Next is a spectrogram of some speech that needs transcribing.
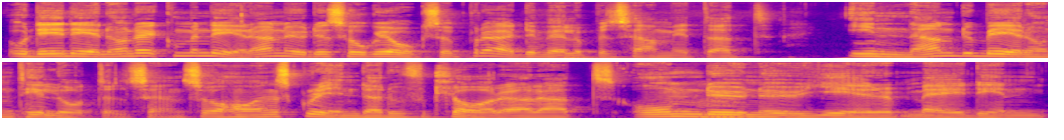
och det är det de rekommenderar nu. Det såg jag också på det här Developer Summit att innan du ber om tillåtelsen så ha en screen där du förklarar att om du Mm. nu ger mig din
